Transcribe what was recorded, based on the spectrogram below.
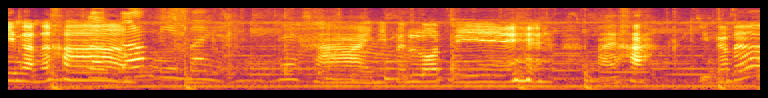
กินกันนะคะ รถนี่ไปค่ะ กินกันเด้อ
